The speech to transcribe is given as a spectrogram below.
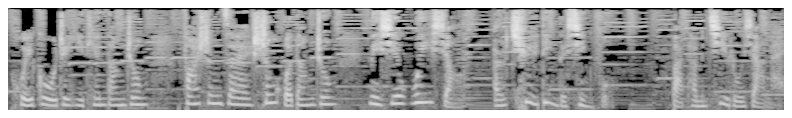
回顾这一天当中发生在生活当中那些微小而确定的幸福，把它们记录下来，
